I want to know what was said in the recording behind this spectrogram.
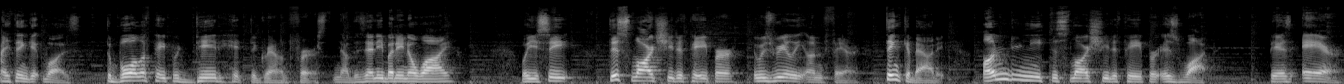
I think it was. The ball of paper did hit the ground first. Now, does anybody know why? Well, you see, this large sheet of paper, it was really unfair. Think about it. Underneath this large sheet of paper is what? There's air.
